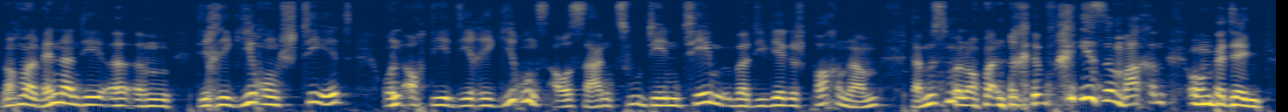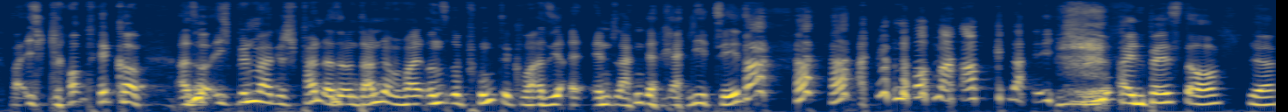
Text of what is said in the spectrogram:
nochmal, wenn dann die, äh, ähm, die Regierung steht und auch die, die Regierungsaussagen zu den Themen, über die wir gesprochen haben, da müssen wir nochmal eine Reprise machen. Unbedingt. Weil ich glaube, wir kommen, also ich bin mal gespannt, also und dann nochmal unsere Punkte quasi entlang der Realität einfach nochmal abgleichen. Ein Best-of, ja.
